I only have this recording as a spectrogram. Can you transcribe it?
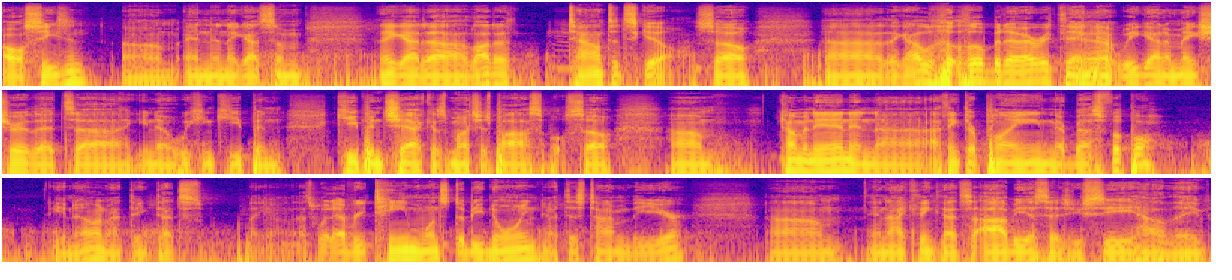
all season, and then they got some they got uh, a lot of talented skill. So uh, they got a little, little, bit of everything yeah. that we got to make sure that uh, you know we can keep in keep in check as much as possible. So um, coming in and uh, I think they're playing their best football. You know, and I think that's you know, that's what every team wants to be doing at this time of the year. Um, and I think that's obvious as you see how they've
